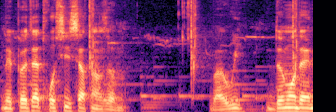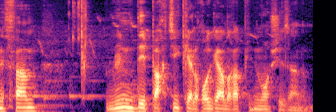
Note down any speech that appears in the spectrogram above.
mais peut-être aussi certains hommes. Bah oui, demandez à une femme l'une des parties qu'elle regarde rapidement chez un homme.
